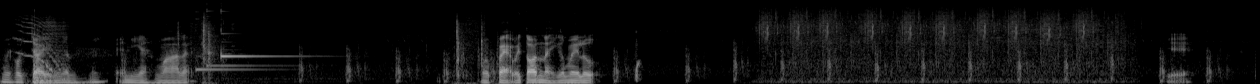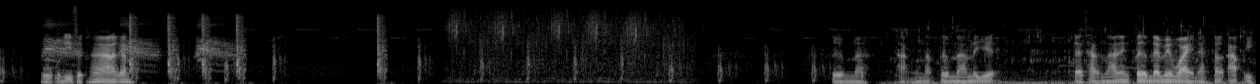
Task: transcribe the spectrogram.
ไม่เข้าใจเหมือนกันไอ้นี่ไงมาแล้ว มาแปะไว้ตอนไหนก็ไม่รู้โอเคดูกว่าดีสักห้าแล้วกันเติมนะ ถังเติมน้ำได้เยอะ แต่ถังน้ำยังเติมได้ไม่ไหวนะต้องอัพอีก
